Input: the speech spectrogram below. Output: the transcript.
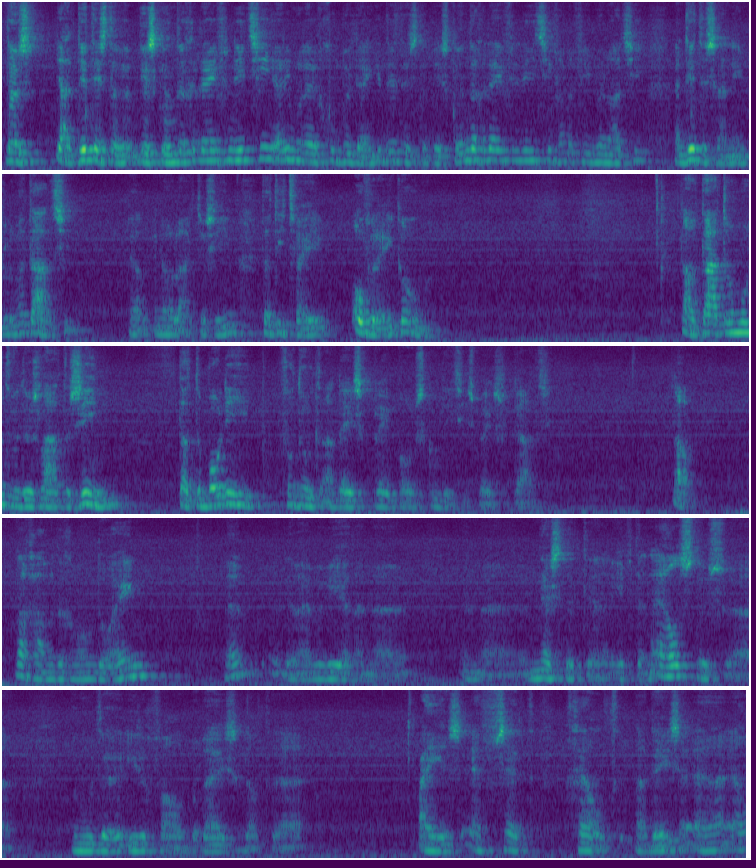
Dus ja, dit is de wiskundige definitie. Hè, je moet even goed bedenken, dit is de wiskundige definitie van de Fibonacci en dit is zijn implementatie. Ja, en dan laat je zien dat die twee overeenkomen. Nou, daartoe moeten we dus laten zien dat de body voldoet aan deze pre-post conditiespecificatie. Nou, dan gaan we er gewoon doorheen. Hè. Dan hebben we weer een, een nested uh, if then else, dus uh, we moeten in ieder geval bewijzen dat uh, I is fz geldt naar deze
